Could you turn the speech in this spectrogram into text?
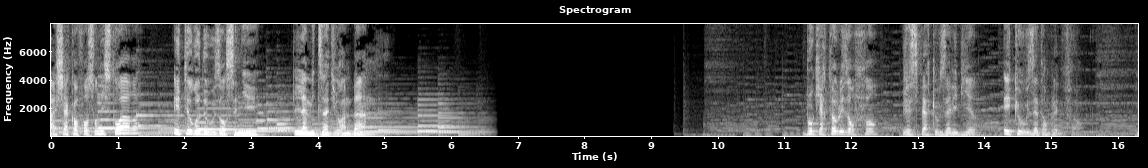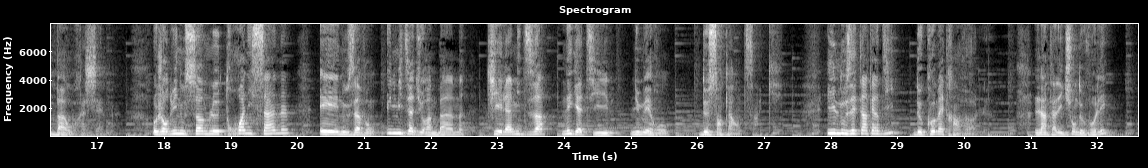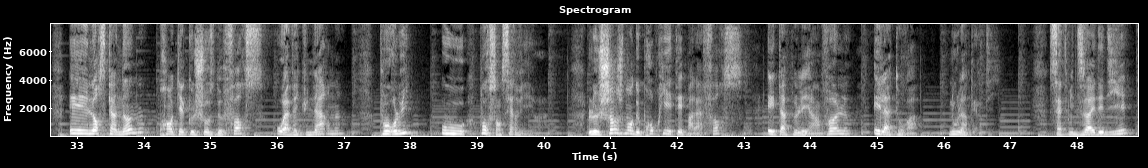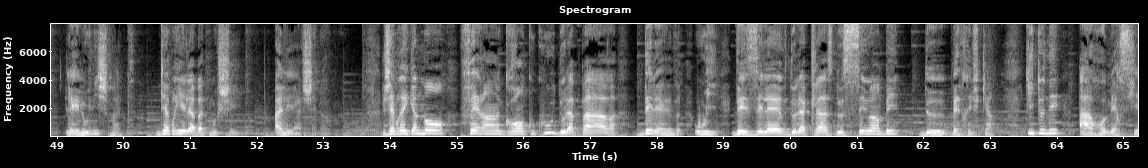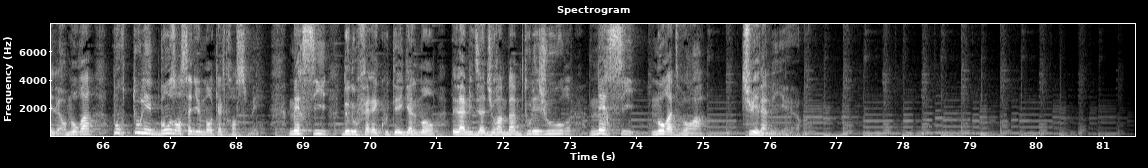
À chaque enfant son histoire est heureux de vous enseigner la mitzvah du Rambam. Bokertov les enfants, j'espère que vous allez bien et que vous êtes en pleine forme. Baruch Hashem. Aujourd'hui nous sommes le 3 Nissan et nous avons une mitzvah du Rambam qui est la mitzvah négative numéro 245. Il nous est interdit de commettre un vol. L'interdiction de voler est lorsqu'un homme prend quelque chose de force ou avec une arme pour lui ou pour s'en servir. Le changement de propriété par la force est appelé un vol et la Torah nous l'interdit. Cette mitzvah est dédiée les Louis Nishmat, Gabriela Batmoshe, Aléa Shalom. J'aimerais également faire un grand coucou de la part d'élèves, oui, des élèves de la classe de CE1B de Betrivka, qui tenaient à remercier leur Mora pour tous les bons enseignements qu'elle transmet. Merci de nous faire écouter également la Mitzah du Rambam tous les jours. Merci, Mora Dvora, tu es la meilleure.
